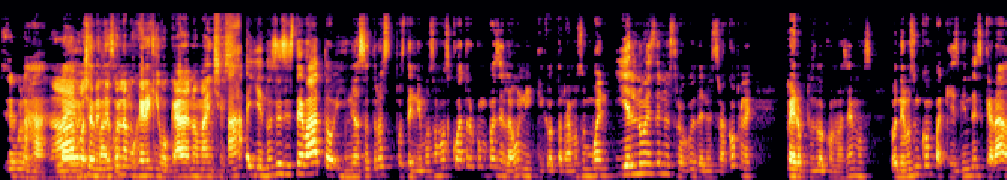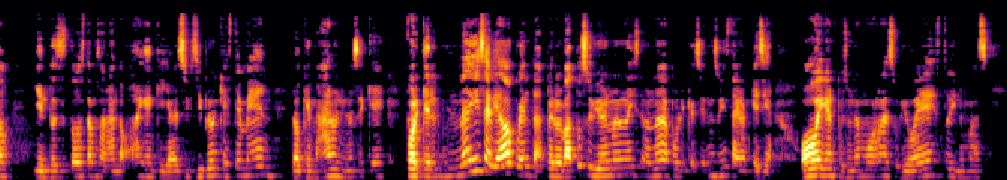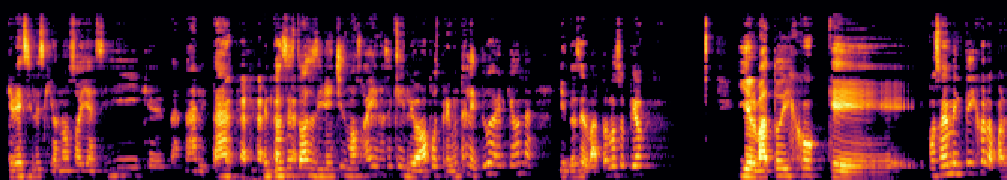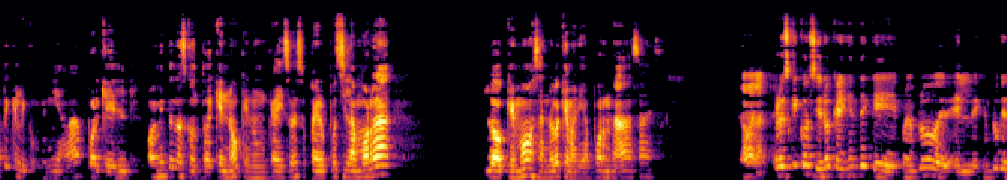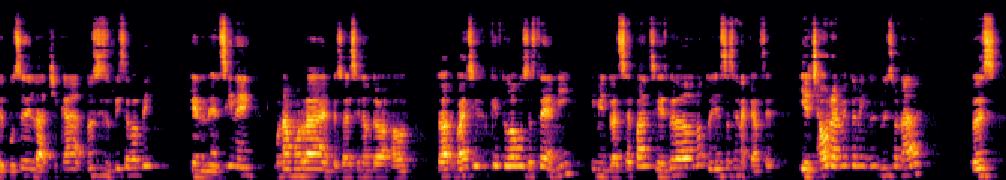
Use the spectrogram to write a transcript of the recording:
¿Sí te acuerdas? Ajá. De pues 8 se metió con la mujer equivocada, no manches. Ah, y entonces este vato y nosotros pues tenemos, somos cuatro compas de la uni que cotorreamos un buen, y él no es de nuestro, de nuestro acople, pero pues lo conocemos. Tenemos un compa que es bien descarado y entonces todos estamos hablando, oigan, que ya sí, sí vieron que este men lo quemaron y no sé qué, porque nadie se había dado cuenta, pero el vato subió en una, una publicación en su Instagram que decía, oigan, pues una morra subió esto y nomás quiere decirles que yo no soy así, que tal, y tal. Entonces todos así bien chismosos, oye, no sé qué, le digo, "Ah, pues pregúntale tú a ver qué onda. Y entonces el vato lo supió y el vato dijo que, pues obviamente dijo la parte que le convenía, ¿va? Porque él obviamente nos contó que no, que nunca hizo eso, pero pues si la morra lo quemó, o sea, no lo quemaría por nada, ¿sabes? No. Pero es que considero que hay gente que, por ejemplo, el, el ejemplo que te puse de la chica, no sé si supiste, papi, que en el cine una morra empezó a decirle a un trabajador, "Va a decir que tú abusaste de mí y mientras sepan si es verdad o no, tú ya estás en la cárcel. Y el chavo realmente no, no hizo nada. Entonces,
